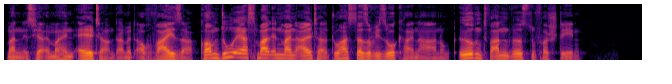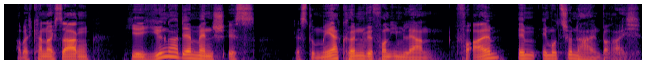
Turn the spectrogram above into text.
Man ist ja immerhin älter und damit auch weiser. Komm du erst mal in mein Alter, du hast ja sowieso keine Ahnung. Irgendwann wirst du verstehen. Aber ich kann euch sagen, je jünger der Mensch ist, desto mehr können wir von ihm lernen. Vor allem im emotionalen Bereich.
